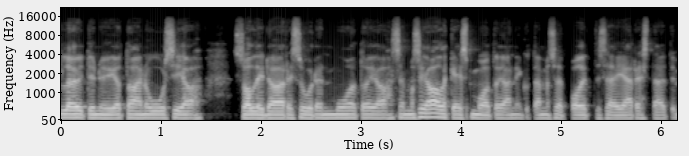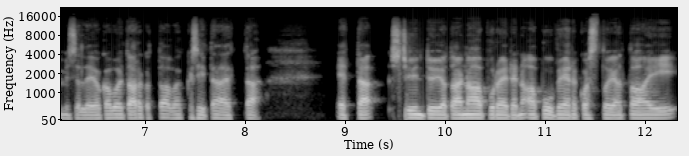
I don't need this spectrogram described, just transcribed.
löytynyt jotain uusia solidaarisuuden muotoja, semmoisia alkeismuotoja niin kuin tämmöiseen poliittiseen järjestäytymiselle, joka voi tarkoittaa vaikka sitä, että, että syntyy jotain naapureiden apuverkostoja tai,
